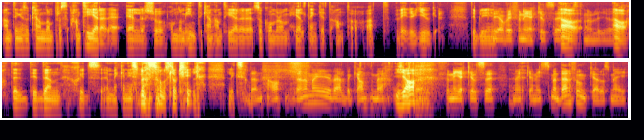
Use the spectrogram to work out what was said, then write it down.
antingen så kan de hantera det eller så om de inte kan hantera det så kommer de helt enkelt anta att Vader ljuger. Det blir en, Leva i förnekelse Ja, resten av livet. ja det, det är den skyddsmekanismen som slår till liksom. Den, ja, den är man ju välbekant med. Ja. Förnekelsemekanismen, den funkar hos mig.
